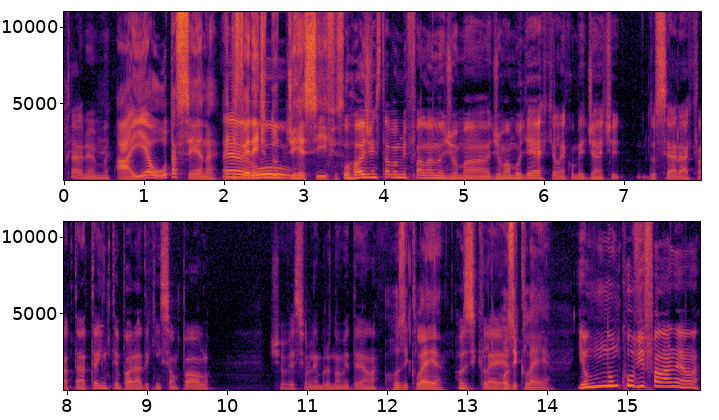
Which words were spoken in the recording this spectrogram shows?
Caramba. Aí é outra cena. É, É, diferente do, o- de Recife. O sabe? Roger estava me falando de uma, de uma mulher que ela é comediante do Ceará, que ela tá até em temporada aqui em São Paulo. Deixa eu ver se eu lembro o nome dela. Rosicléia? Rosicléia. Rosicléia. E eu nunca ouvi falar nela.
